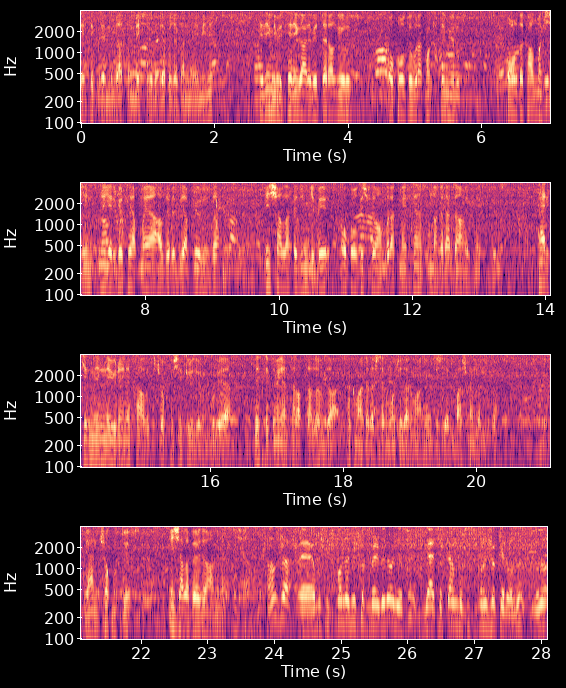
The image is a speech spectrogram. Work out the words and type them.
desteklerini zaten bekliyoruz. Yapacaklarına eminiz. Dediğim gibi seri galibiyetler alıyoruz. O koltuğu bırakmak istemiyoruz. Orada kalmak için ne gerekiyorsa yapmaya hazırız, yapıyoruz da. İnşallah dediğim gibi o koltuğu hiçbir zaman bırakmayıp sene sonuna kadar devam etmek istiyoruz. Herkesin eline yüreğine sağlık. Çok teşekkür ediyorum buraya desteklemeye gelen taraftarlarımıza, takım arkadaşlarıma, hocalarıma, yöneticilerim, başkanlarımıza. Yani çok mutluyuz. İnşallah böyle devam eder. Hamza, e, bu sporda birçok bölgede oynuyorsun. Gerçekten bu sporun çok iyi oldu. Bunu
